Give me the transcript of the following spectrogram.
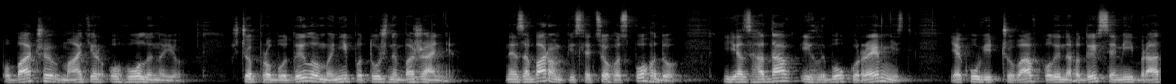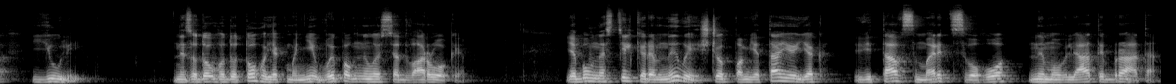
побачив матір оголеною, що пробудило мені потужне бажання. Незабаром після цього спогаду я згадав і глибоку ревність, яку відчував, коли народився мій брат Юлій. Незадовго до того, як мені виповнилося два роки. Я був настільки ревнивий, що пам'ятаю, як вітав смерть свого немовляти брата.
